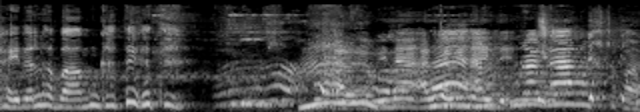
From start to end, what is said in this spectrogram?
ভাইরাল হবা আম খাতে খাতে। আর না আর না পুরা নষ্ট কর।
